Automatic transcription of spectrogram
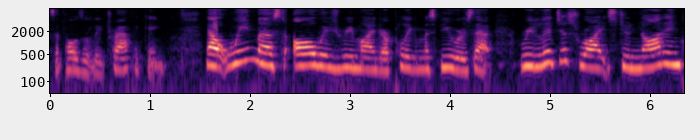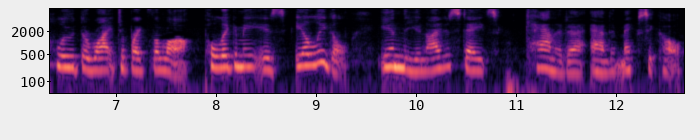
supposedly trafficking. Now, we must always remind our polygamous viewers that religious rights do not include the right to break the law. Polygamy is illegal in the United States, Canada, and Mexico.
